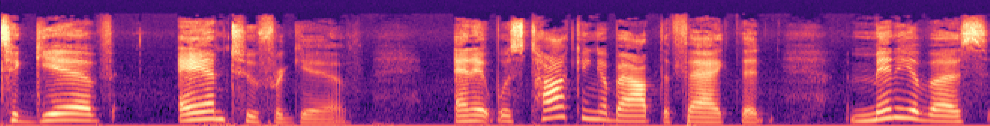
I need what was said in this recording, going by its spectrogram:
to give and to forgive. And it was talking about the fact that many of us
